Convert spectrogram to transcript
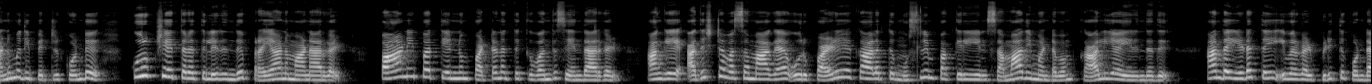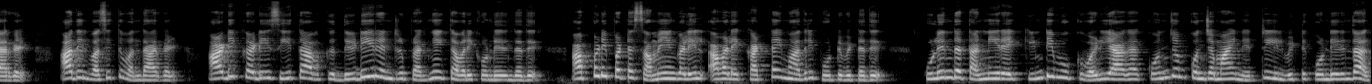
அனுமதி பெற்றுக்கொண்டு குருக்ஷேத்திரத்திலிருந்து பிரயாணமானார்கள். பானிபத் என்னும் பட்டணத்துக்கு வந்து சேர்ந்தார்கள். அங்கே அதிர்ஷ்டவசமாக ஒரு பழைய காலத்து முஸ்லிம் பக்கிரியின் சமாதி மண்டபம் காலியாயிருந்தது. அந்த இடத்தை இவர்கள் பிடித்து கொண்டார்கள். அதில் வசித்து வந்தார்கள். அடிக்கடி சீதாவுக்கு திடீரென்று பிரஜை தவறிக்கொண்டிருந்தது அப்படிப்பட்ட சமயங்களில் அவளை கட்டை மாதிரி போட்டுவிட்டது. குளிர்ந்த தண்ணீரை கிண்டி மூக்கு வழியாக கொஞ்சம் கொஞ்சமாய் நெற்றியில் விட்டு கொண்டிருந்தால்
